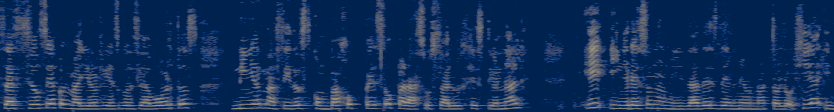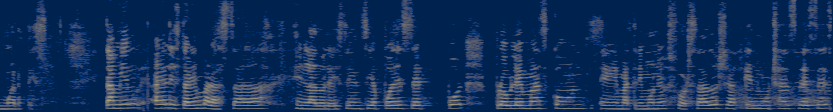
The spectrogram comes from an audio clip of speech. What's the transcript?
se asocia con mayor riesgos de abortos, niños nacidos con bajo peso para su salud gestional y ingreso en unidades de neonatología y muertes. También al estar embarazada en la adolescencia puede ser por problemas con eh, matrimonios forzados, ya que muchas veces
